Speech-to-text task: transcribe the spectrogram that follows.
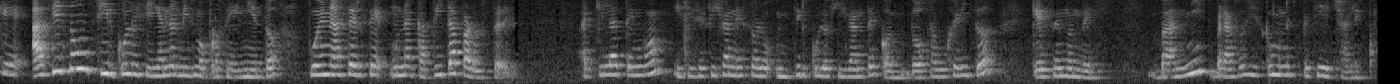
Que haciendo un círculo y siguiendo el mismo procedimiento pueden hacerse una capita para ustedes. Aquí la tengo y si se fijan es solo un círculo gigante con dos agujeritos que es en donde van mis brazos y es como una especie de chaleco.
